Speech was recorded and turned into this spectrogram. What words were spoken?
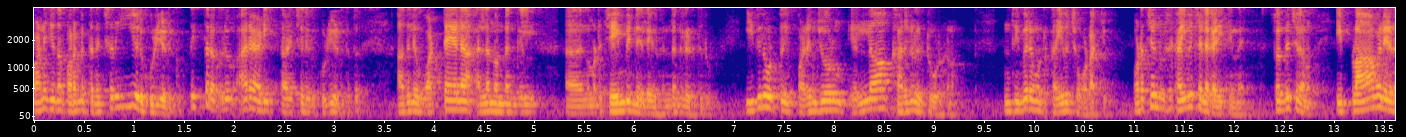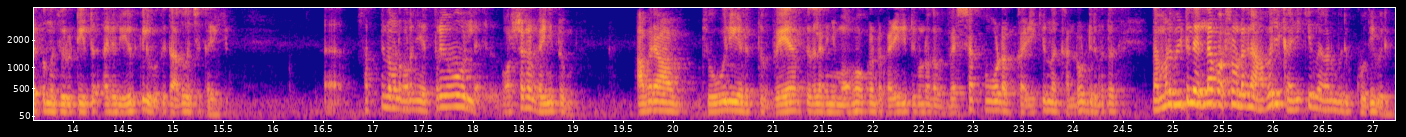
പണി ചെയ്ത പറമ്പിൽ തന്നെ ചെറിയൊരു കുഴി എടുക്കും. ഇത്ര ഒരു അര അടി തഴിച്ച ഒരു കുഴി എടുത്തിട്ട് അതിൽ വട്ടയില അല്ലെന്നുണ്ടെങ്കിൽ നമ്മുടെ ചേമ്പിന്റെ ഇലയോ എന്തെങ്കിലും എടുത്തിടും. ഇതിലോട്ട് ഈ പഴഞ്ചോറും എല്ലാ കറികളും ഇട്ട് കൊടുക്കണം. എന്നിട്ട് ഇവരങ്ങോട്ട് കൈവച്ച് ഉടയ്ക്കും. ഉടച്ചിട്ട് പക്ഷേ കൈവച്ചല്ല കഴിക്കുന്നത് ശ്രദ്ധിച്ചു കാണും. ഈ പ്ലാവല എടുത്തൊന്ന് ചുരുട്ടിയിട്ട് അതിൽ ഈർക്കിൽ കുത്തിയിട്ട് അത് വെച്ച് കഴിക്കും. സത്യം നമ്മൾ പറഞ്ഞ് എത്രയോ വർഷങ്ങൾ കഴിഞ്ഞിട്ടും അവരാ ജോലിയെടുത്ത് വേർത്ത് ഇതെല്ലാം കഴിഞ്ഞ് മോഹമൊക്കെ കൊണ്ട് കഴുകിയിട്ട് കൊണ്ട് വിശപ്പോടെ കഴിക്കുന്ന കണ്ടുകൊണ്ടിരുന്നിട്ട് നമ്മൾ വീട്ടിൽ എല്ലാ ഭക്ഷണം ഉണ്ടെങ്കിലും അവർ കഴിക്കുന്ന കാണുമ്പോൾ ഒരു കൊതി വരും.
